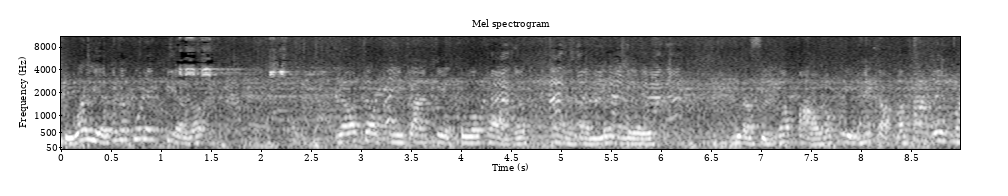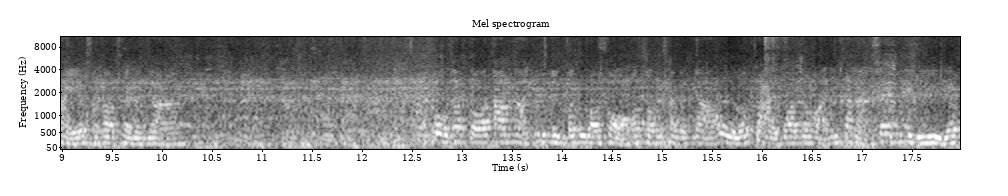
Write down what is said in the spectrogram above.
ถือว่าเหลียวมันจะพูดได้เปรียบครับแล้วจะมีการเปลี่ยนตัวก่อนครับแม่แต่เล่นเลยบุรศิลป์ก็เป่าน้องปีดให้กลับมาตั้งเล่นใหม่ครับสำหรับชัยบัญญาโอ้สกอร์ตามหลังอยู่หนึ่งประตูต่อสองครับสำหรับชัยบัญญาโอ้แล้วจ่ายบอลจังหวะนี้ขนาดเส้นไม่ดีครับ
